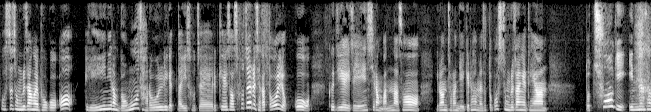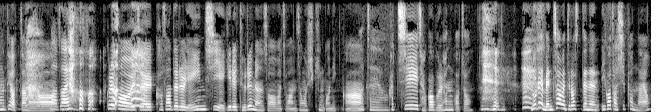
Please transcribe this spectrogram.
버스 정류장을 보고 어 예인이랑 너무 잘 어울리겠다 이 소재 이렇게 해서 소재를 제가 떠올렸고 그 뒤에 이제 예인 씨랑 만나서 이런저런 얘기를 하면서 또 버스 정류장에 대한 또 추억이 있는 상태였잖아요. 맞아요. 그래서 이제 가사들을 예인 씨 얘기를 들으면서 마저 완성을 시킨 거니까 맞아요. 같이 작업을 한 거죠. 노래 맨 처음에 들었을 때는 이거다 싶었나요?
